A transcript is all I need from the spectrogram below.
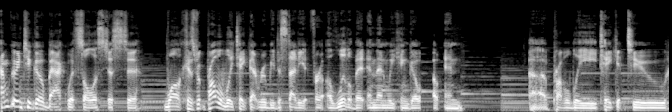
I'm going to go back with Solus just to, well, because we'll probably take that ruby to study it for a little bit, and then we can go out and uh, probably take it to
